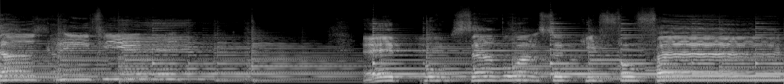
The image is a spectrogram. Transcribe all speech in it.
ainsi sacrifiées. Et pour savoir ce qu'il faut faire,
